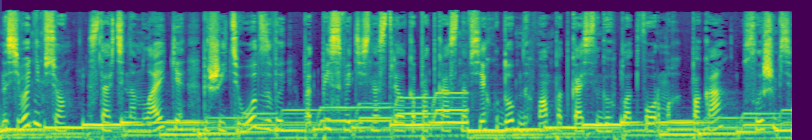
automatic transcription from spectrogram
На сегодня все. Ставьте нам лайки, пишите отзывы, подписывайтесь на Стрелка подкаст на всех удобных вам подкастинговых платформах. Пока, услышимся.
